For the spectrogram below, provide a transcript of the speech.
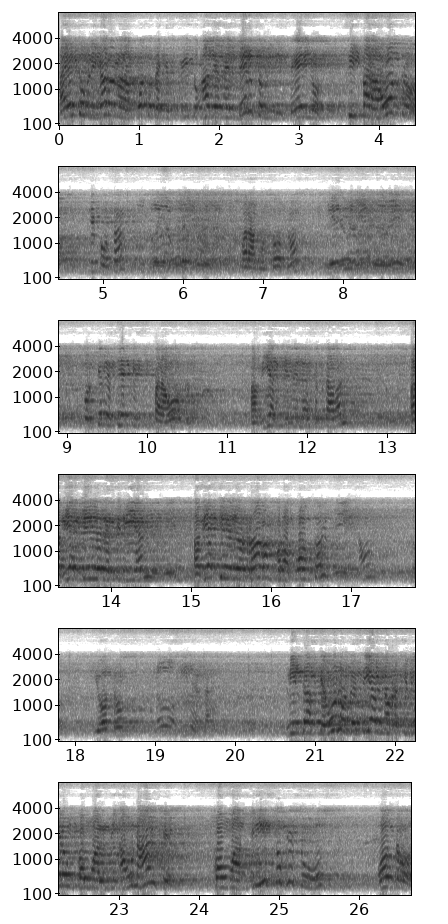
A eso obligaron al apóstol de Jesucristo a defender su ministerio. Si para otros, ¿qué cosa? Para vosotros? ¿Por qué decía que sí para otros? ¿Había quienes le aceptaban? ¿Había quienes le recibían? ¿Había quienes le honraban como apóstol? ¿Y otros? Sí, ¿verdad? Mientras que unos decían nos recibieron como a un ángel, como a Cristo Jesús, otros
